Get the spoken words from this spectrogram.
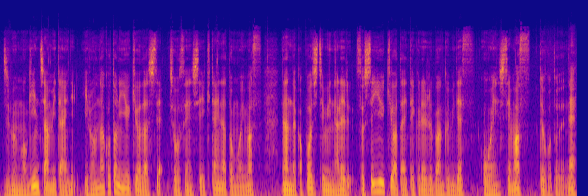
自分も銀ちゃんみたいにいろんなことに勇気を出して挑戦していきたいなと思います。なんだかポジティブになれるそして勇気を与えてくれる番組です。応援してます。ということでね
